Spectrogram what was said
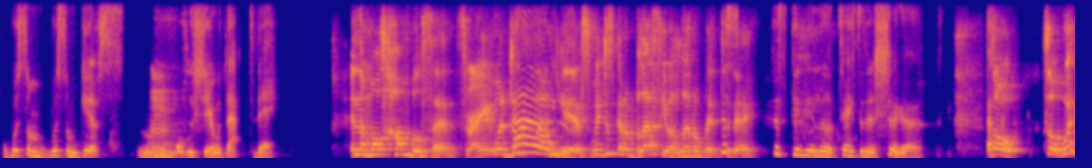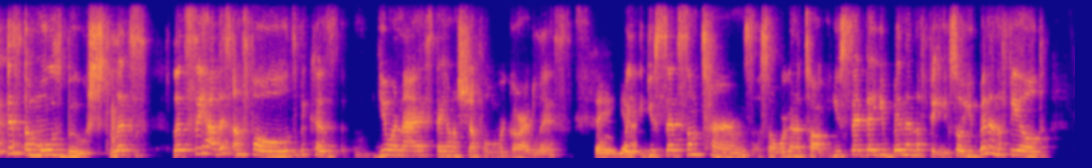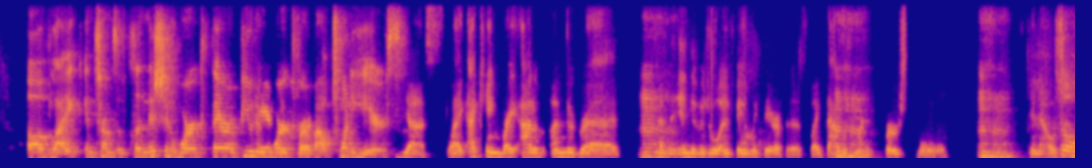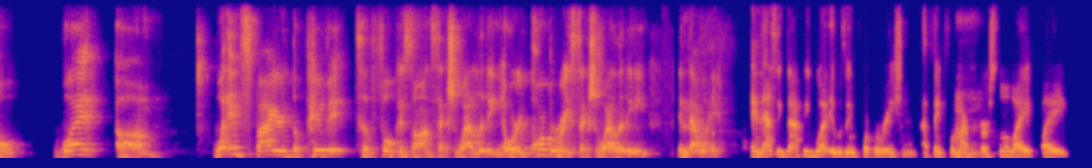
with some with some gifts. We'll Mm. hopefully share with that today. In the most humble sense, right? We're just some gifts. We're just gonna bless you a little bit Just- today. Just give you a little taste of this sugar. so so with this amuse bouche, let's let's see how this unfolds because you and I stay on shuffle regardless. Saying yeah, But you said some terms, so we're gonna talk. You said that you've been in the field, so you've been in the field of like in terms of clinician work, therapeutic Therapeutic work for work. about 20 years. yes. Like I came right out of undergrad as an Mm, individual and family therapist. Like that was my Mhm. first role. mhm. You know, So what um what inspired the pivot to focus on sexuality or incorporate sexuality in that way? And that's exactly what it was incorporation. I think for my Mhm. personal life, like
